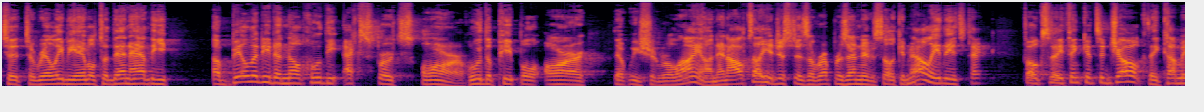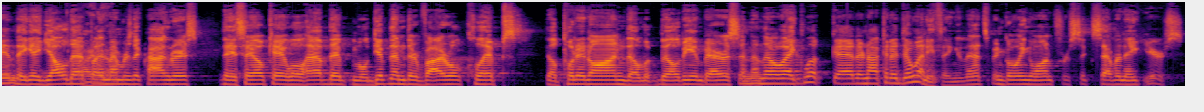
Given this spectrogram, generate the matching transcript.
to, to really be able to then have the ability to know who the experts are, who the people are that we should rely on. And I'll tell you, just as a representative of Silicon Valley, these tech folks, they think it's a joke. They come in, they get yelled at I by know. members of Congress. They say, okay, we'll have them, we'll give them their viral clips. They'll put it on. They'll they'll be embarrassed, and then they're like, look, uh, they're not going to do anything, and that's been going on for six, seven, eight years.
